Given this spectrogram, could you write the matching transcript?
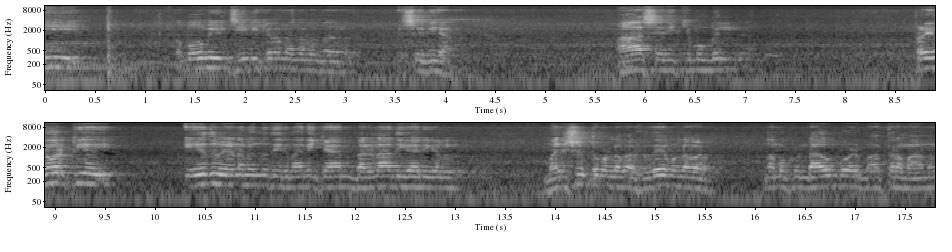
ഈ ഭൂമിയിൽ ജീവിക്കണം എന്നുള്ളത് ശരിയാണ്. ആ ശരിക്ക് മുമ്പിൽ പ്രയോറിറ്റി ഏത് വേണമെന്ന് തീരുമാനിക്കാൻ ഭരണാധികാരികൾ മനുഷ്യത്വമുള്ളവർ ഹൃദയമുള്ളവർ നമുക്കുണ്ടാവുമ്പോൾ മാത്രമാണ്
